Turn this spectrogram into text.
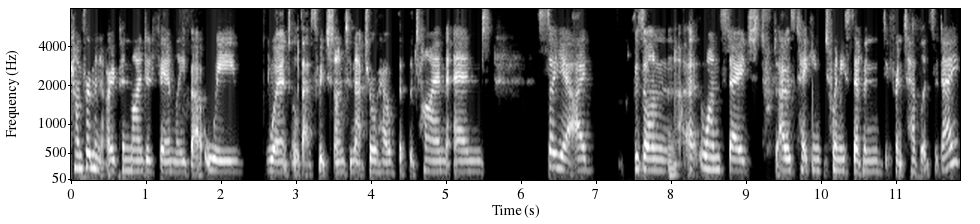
come from an open minded family, but we weren't all that switched on to natural health at the time. And so, yeah, I was on at one stage, I was taking 27 different tablets a day.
